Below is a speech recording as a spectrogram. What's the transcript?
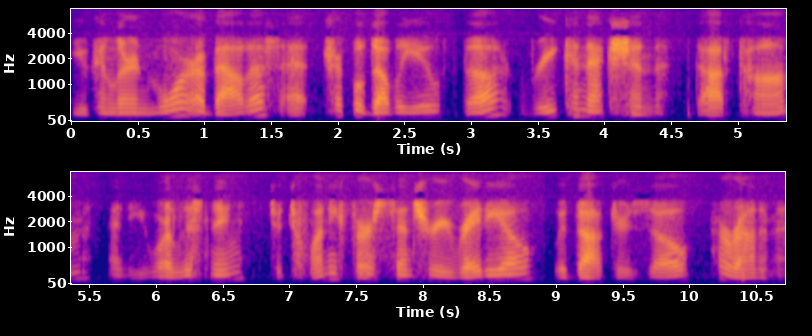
You can learn more about us at www.thereconnection.com, and you are listening to 21st Century Radio with Dr. Zoh Hieronimus.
